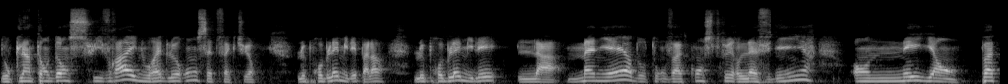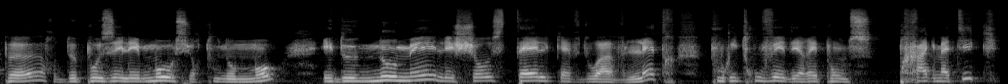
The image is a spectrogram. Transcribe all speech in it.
Donc l'intendance suivra et nous réglerons cette facture. Le problème, il n'est pas là. Le problème, il est la manière dont on va construire l'avenir en n'ayant pas peur de poser les mots sur tous nos mots et de nommer les choses telles qu'elles doivent l'être pour y trouver des réponses pragmatiques,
